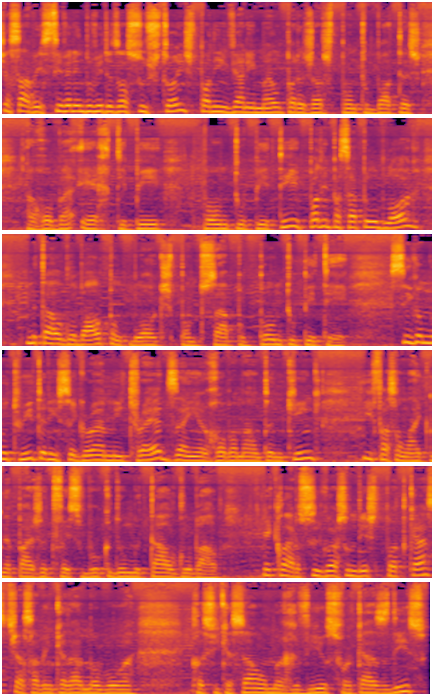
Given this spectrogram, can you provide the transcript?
Já sabem, se tiverem dúvidas ou sugestões, podem enviar e-mail para jorge.botas.rtp.pt Podem passar pelo blog metalglobal.blogs.sapo.pt Sigam-me no Twitter, Instagram e Threads em arroba Mountain King e façam like na página de Facebook do Metal Global. É claro, se gostam deste podcast, já sabem que é dar uma boa classificação, uma review, se for caso disso.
